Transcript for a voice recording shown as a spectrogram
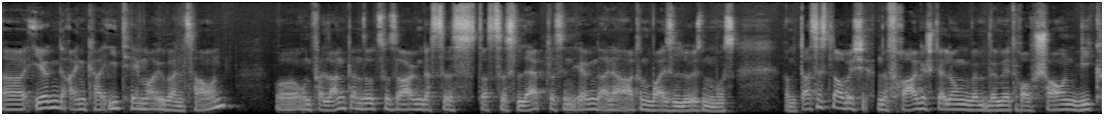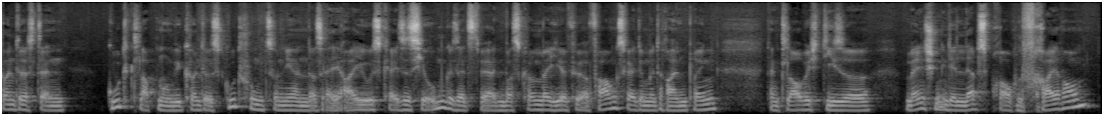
äh, irgendein KI-Thema über den Zaun äh, und verlangt dann sozusagen, dass das, dass das Lab das in irgendeiner Art und Weise lösen muss. Ähm, das ist, glaube ich, eine Fragestellung, wenn, wenn wir darauf schauen, wie könnte es denn gut klappen und wie könnte es gut funktionieren, dass AI-Use-Cases hier umgesetzt werden, was können wir hier für Erfahrungswerte mit reinbringen, dann glaube ich, diese Menschen in den Labs brauchen Freiraum.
